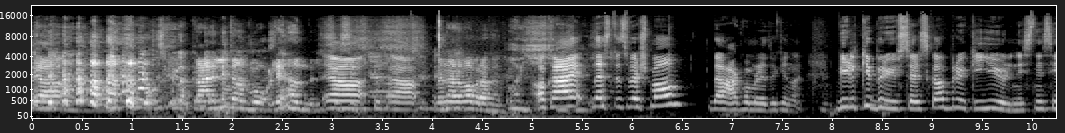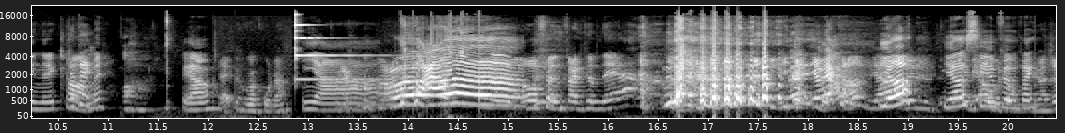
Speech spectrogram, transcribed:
ja. Det er en litt alvorlig hendelse. Ja, ja. Men det var bra. OK, neste spørsmål. Det her kommer dere til å kunne. Hvilke brusselskap bruker julenissen i sine reklamer? Ja. Coca-Cola. Ja. Og fun fact om det Jeg vet ikke. Ja, ja, si en fun fact.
